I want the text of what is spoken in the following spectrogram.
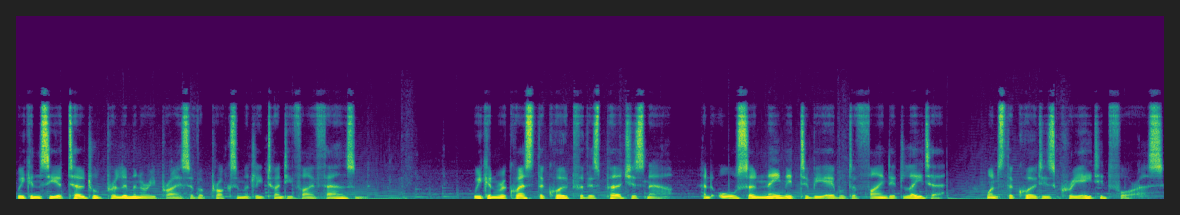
we can see a total preliminary price of approximately 25,000. We can request the quote for this purchase now, and also name it to be able to find it later, once the quote is created for us.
